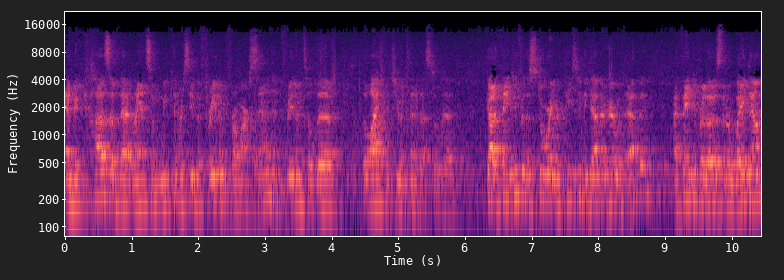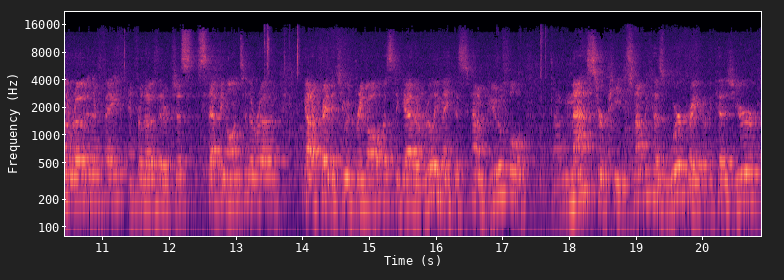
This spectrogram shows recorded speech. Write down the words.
And because of that ransom, we can receive the freedom from our sin and freedom to live the life that you intended us to live. God, I thank you for the story you're piecing together here with Epic. I thank you for those that are way down the road in their faith and for those that are just stepping onto the road. God, I pray that you would bring all of us together and really make this kind of beautiful uh, masterpiece, not because we're great, but because your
